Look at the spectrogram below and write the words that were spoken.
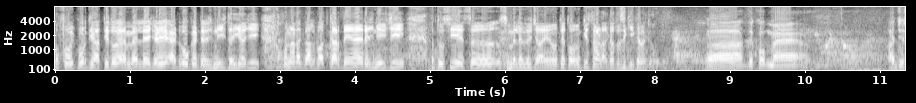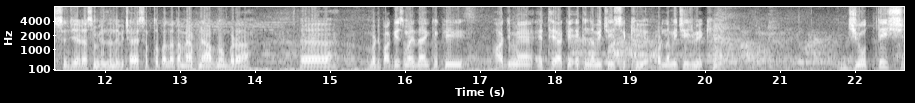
ਫਿਰੋਜ਼ਪੁਰ ਦਿਹਾਤੀ ਤੋਂ ਐਮਐਲਏ ਜਿਹੜੇ ਐਡਵੋਕੇਟ ਰਜਨੀਸ਼ ਦਈਆ ਜੀ, ਉਹਨਾਂ ਨਾਲ ਗੱਲਬਾਤ ਕਰਦੇ ਆ ਰਜਨੀਸ਼ ਜੀ, ਤੁਸੀਂ ਇਸ ਸੰਮੇਲਨ ਵਿੱਚ ਆਏ ਹੋ ਤੇ ਤੁਹਾਨੂੰ ਕਿਸ ਤਰ੍ਹਾਂ ਲੱਗਦਾ, ਤੁਸੀਂ ਕੀ ਕਹਿਣਾ ਚਾਹੋਗੇ? ਦੇਖੋ, ਮੈਂ ਅੱਜ ਇਸ ਜਿਹੜਾ ਸੰਮੇਲਨ ਦੇ ਵਿੱਚ ਆਇਆ, ਸਭ ਤੋਂ ਪਹਿਲਾਂ ਤਾਂ ਮੈਂ ਆਪਣੇ ਆਪ ਨੂੰ ਬੜਾ ਵਡਭਾਗੀ ਸਮਝਦਾ ਹਾਂ, ਕਿਉਂਕਿ ਅੱਜ ਮੈਂ ਇੱਥੇ ਆ ਕੇ ਇੱਕ ਨਵੀਂ ਚੀਜ਼ ਸਿੱਖੀ ਹੈ ਔਰ ਨਵੀਂ ਚੀਜ਼ ਵੇਖੀ ਹੈ। ਜੋਤਿਸ਼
